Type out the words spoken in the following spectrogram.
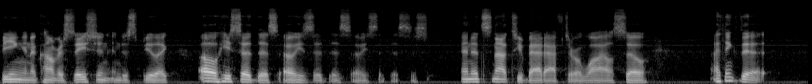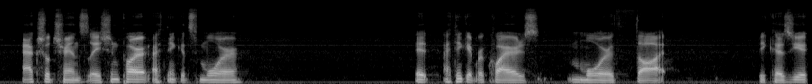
being in a conversation and just be like, oh, he said this, oh, he said this, oh, he said this, this. and it's not too bad after a while. So I think the actual translation part, I think it's more. It I think it requires more thought because you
